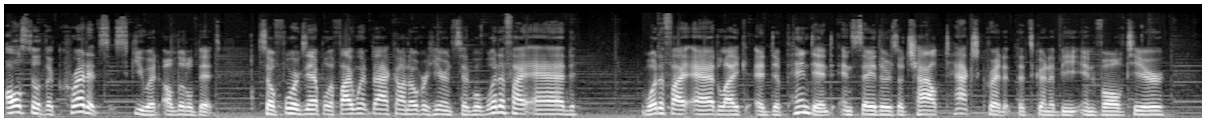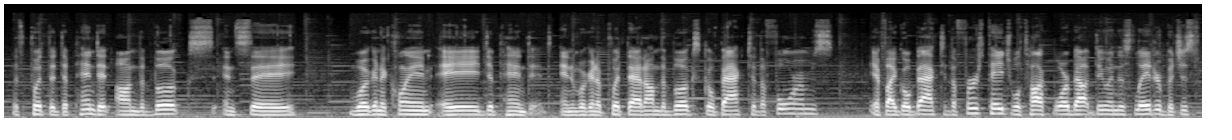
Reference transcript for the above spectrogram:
Also, the credits skew it a little bit. So, for example, if I went back on over here and said, well, what if I add what if I add like a dependent and say there's a child tax credit that's going to be involved here? Let's put the dependent on the books and say we're going to claim a dependent and we're going to put that on the books, go back to the forms. If I go back to the first page, we'll talk more about doing this later, but just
